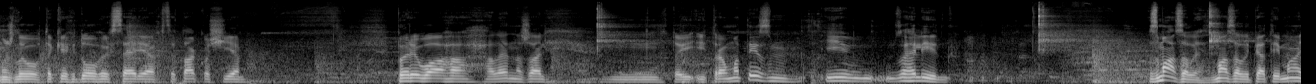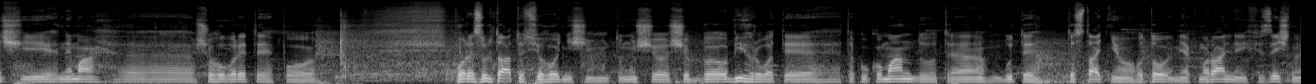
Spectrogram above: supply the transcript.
Можливо, в таких довгих серіях це також є перевага, але, на жаль, той і травматизм, і взагалі змазали. Змазали п'ятий матч і нема е, що говорити по, по результату сьогоднішньому. Тому що, щоб обігрувати таку команду, треба бути достатньо готовим як морально і фізично.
